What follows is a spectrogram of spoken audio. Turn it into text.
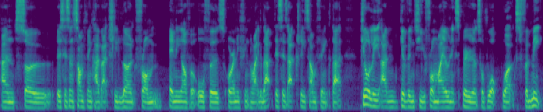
And so this isn't something I've actually learned from any other authors or anything like that. This is actually something that purely I'm giving to you from my own experience of what works for me.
